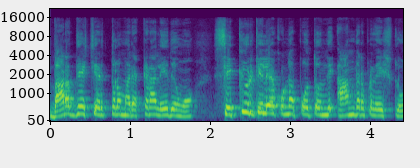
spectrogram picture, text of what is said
భారతదేశ చరిత్రలో మరి ఎక్కడా లేదేమో. సెక్యూరిటీ లేకుండా పోతుంది ఆంధ్రప్రదేశ్లో.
